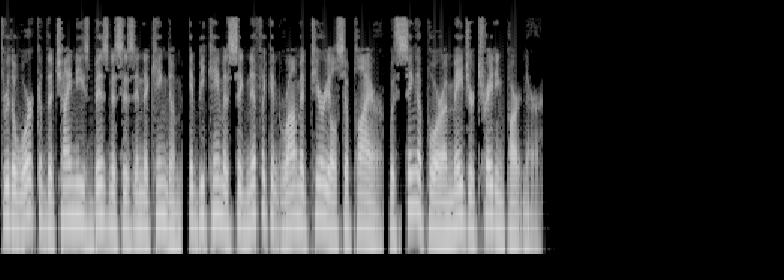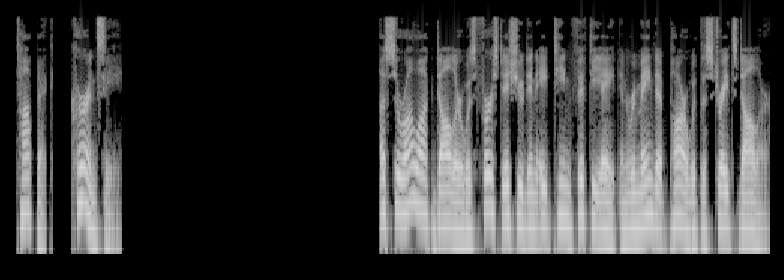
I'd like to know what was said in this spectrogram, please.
through the work of the Chinese businesses in the kingdom, it became a significant raw material supplier, with Singapore a major trading partner. Currency A Sarawak dollar was first issued in 1858 and remained at par with the Straits dollar.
